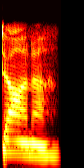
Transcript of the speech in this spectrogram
Donna.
